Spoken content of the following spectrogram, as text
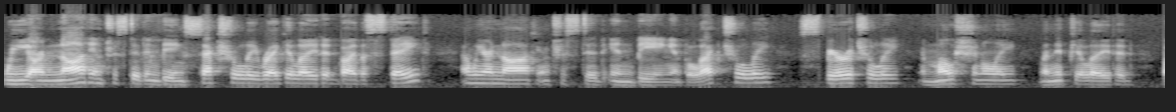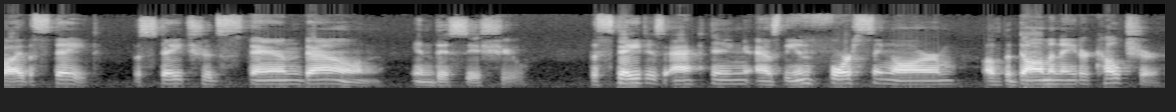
We are not interested in being sexually regulated by the state, and we are not interested in being intellectually, spiritually, emotionally manipulated by the state. The state should stand down in this issue. The state is acting as the enforcing arm of the dominator culture,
